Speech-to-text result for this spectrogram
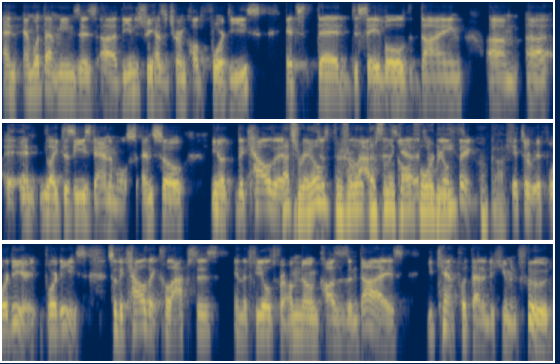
and and what that means is uh, the industry has a term called 4Ds. It's dead, disabled, dying, um, uh, and like diseased animals. And so you know the cow that that's real just there's really that's something called yeah, 4d real thing oh gosh it's a 4D 4Ds. So the cow that collapses in the field for unknown causes and dies, you can't put that into human food.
